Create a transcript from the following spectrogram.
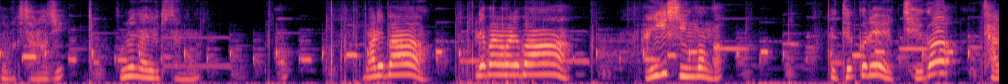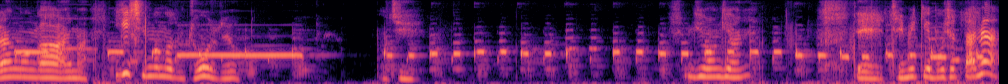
왜 이렇게 잘하지? 원래 나 이렇게 잘했나? 어? 말해봐! 말해봐, 말해봐! 아, 이게 쉬운 건가? 네, 댓글에 제가 잘한 건가 아니면 이게 쉬운 건가 좀 적어주세요. 뭐지? 신기한기하네. 네, 재밌게 보셨다면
